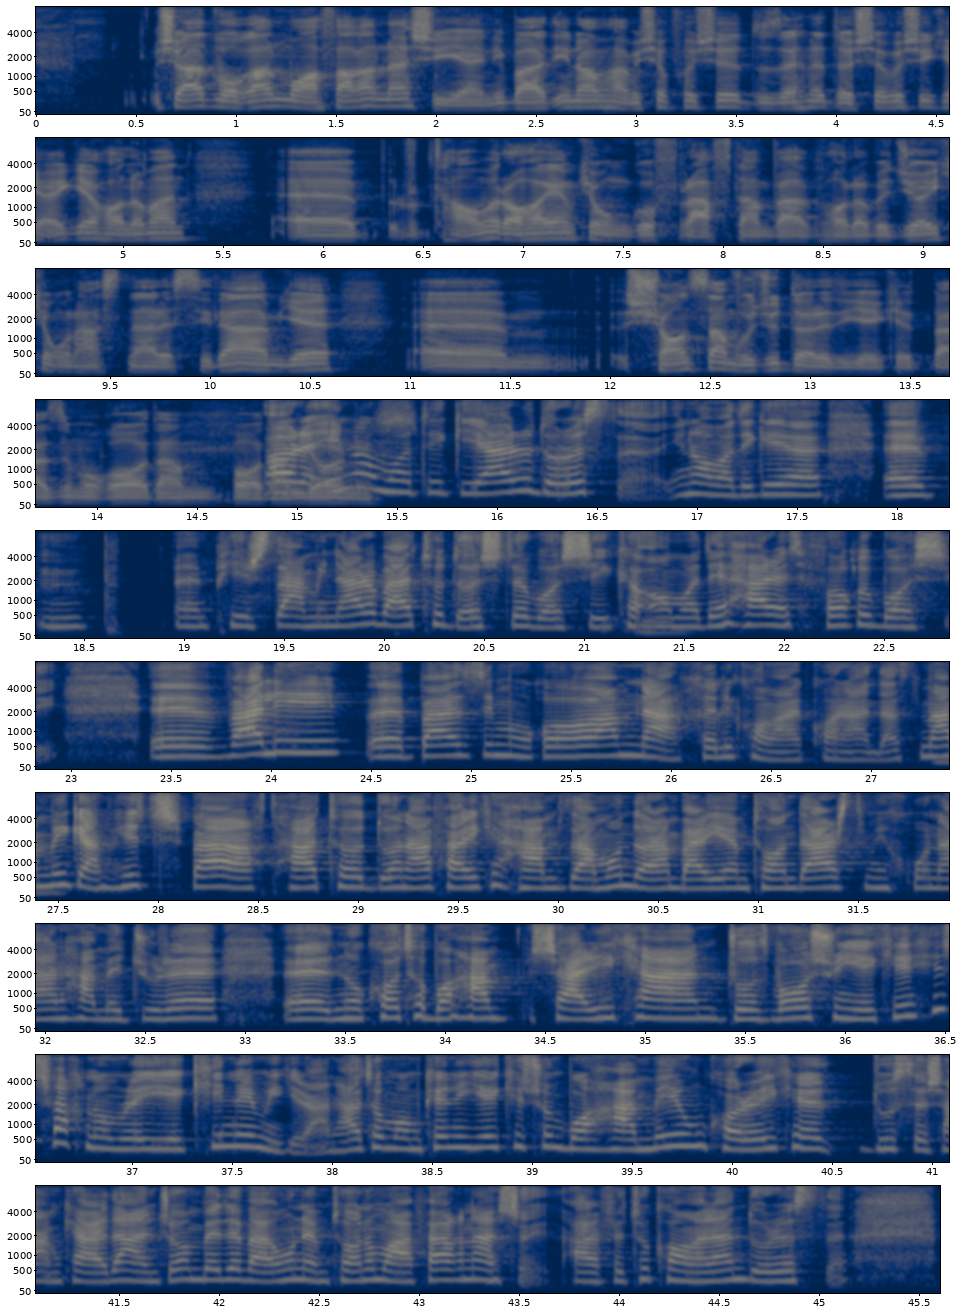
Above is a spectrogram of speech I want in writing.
شاید واقعا موفقم نشی. یعنی باید اینا هم همیشه پشت ذهن داشته باشی که اگه حالا من تمام راههایم که اون گفت رفتم و حالا به جایی که اون هست نرسیدم یه شانس هم وجود داره دیگه که بعضی موقع آدم با آدم آره این آمادگی رو درسته. این آمادگی پیش زمینه رو باید تو داشته باشی که آماده هر اتفاقی باشی. ولی بعضی موقع هم نه خیلی کمک کننده است. من میگم هیچ وقت حتی دو نفری که همزمان دارن برای امتحان درس می‌خونن همه جوره نکات رو با هم شریکن جزوهاشون یکی هیچ وقت نمره یکی نمی‌گیرن. حتی ممکنه یکیشون با همه اون کارهایی که دوستش هم کرده انجام بده و اون امتحان موفق نشه. حرف تو کاملا درسته.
